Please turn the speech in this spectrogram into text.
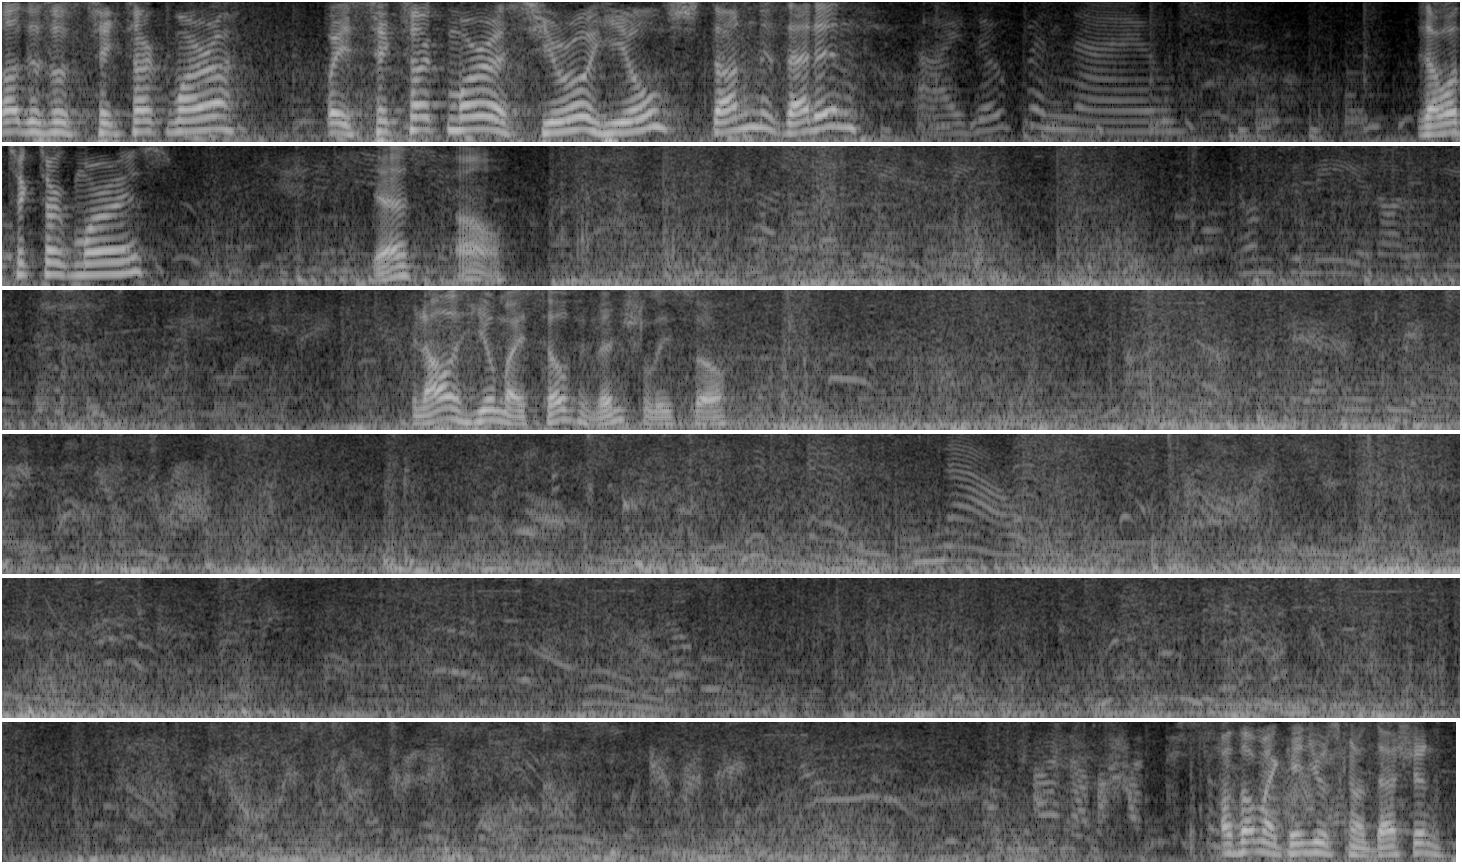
Oh, this was TikTok Moira? Wait, is TikTok Moira zero heals done? Is that it? Eyes open now. Is that what TikTok Moira is? Yes? Oh. Come to me and I will heal you. I mean, I'll heal myself eventually, so. I thought my Genji was gonna dash in.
